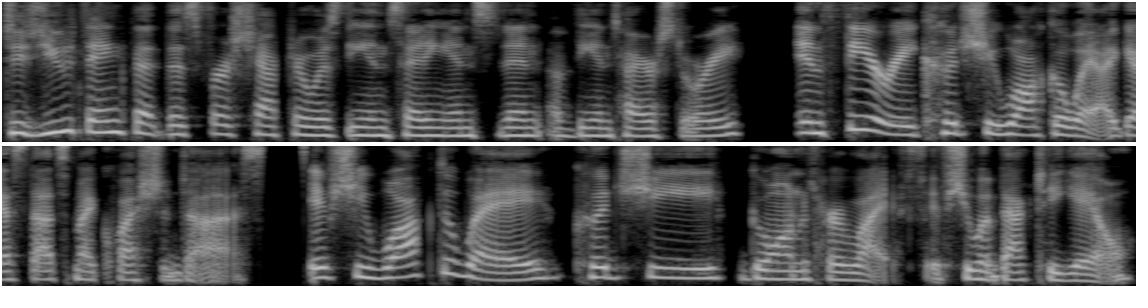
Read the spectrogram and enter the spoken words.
did you think that this first chapter was the inciting incident of the entire story? In theory, could she walk away? I guess that's my question to us. If she walked away, could she go on with her life if she went back to Yale?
